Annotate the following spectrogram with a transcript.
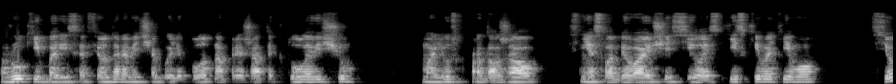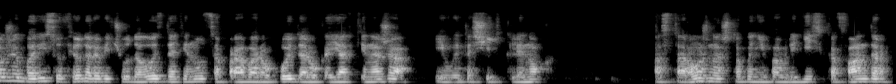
Руки Бориса Федоровича были плотно прижаты к туловищу. Моллюск продолжал с неослабевающей силой стискивать его. Все же Борису Федоровичу удалось дотянуться правой рукой до рукоятки ножа и вытащить клинок. Осторожно, чтобы не повредить скафандр,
